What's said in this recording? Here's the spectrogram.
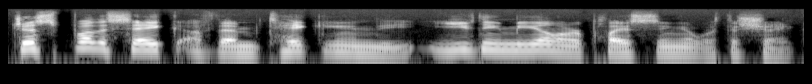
just for the sake of them taking the evening meal and replacing it with the shake.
